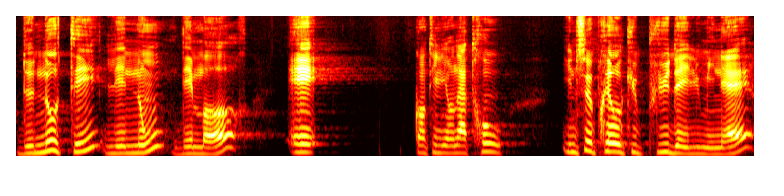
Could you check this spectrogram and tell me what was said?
de noter les noms des morts et quand il y en a trop, il ne se préoccupe plus des luminaires,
